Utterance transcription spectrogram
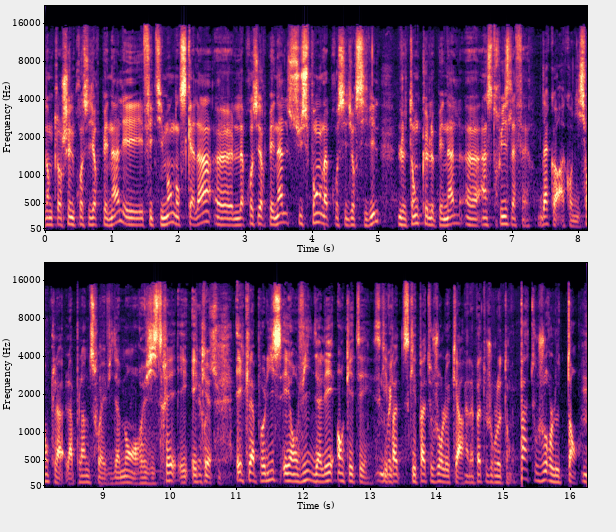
d'enclencher une procédure pénale et effectivement, dans ce cas-là, la procédure pénale suspend la procédure civile le temps que le pénal instruise l'affaire. D'accord à condition que la, plainte soit évidemment enregistrée et, que, et, que, la police ait envie d'aller enquêter, ce qui n'est pas, pas, toujours le cas. Elle n'a pas toujours le temps. Pas toujours le temps. Mm.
